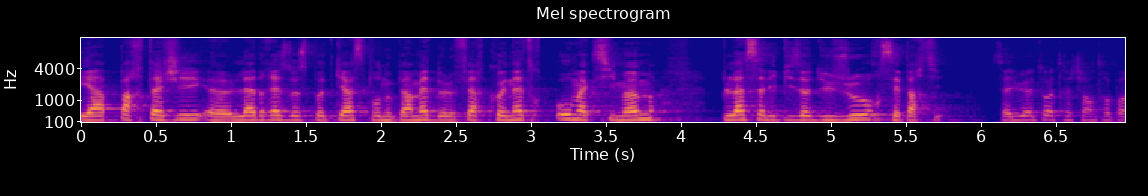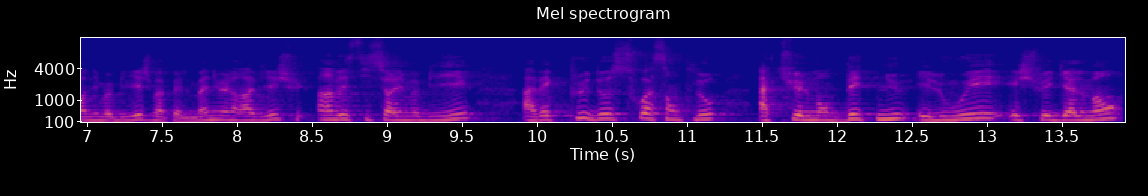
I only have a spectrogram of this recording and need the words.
et à partager euh, l'adresse de ce podcast pour nous permettre de le faire connaître au maximum. Place à l'épisode du jour, c'est parti. Salut à toi très cher entrepreneur immobilier, je m'appelle Manuel Ravier, je suis investisseur immobilier avec plus de 60 lots actuellement détenus et loués et je suis également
